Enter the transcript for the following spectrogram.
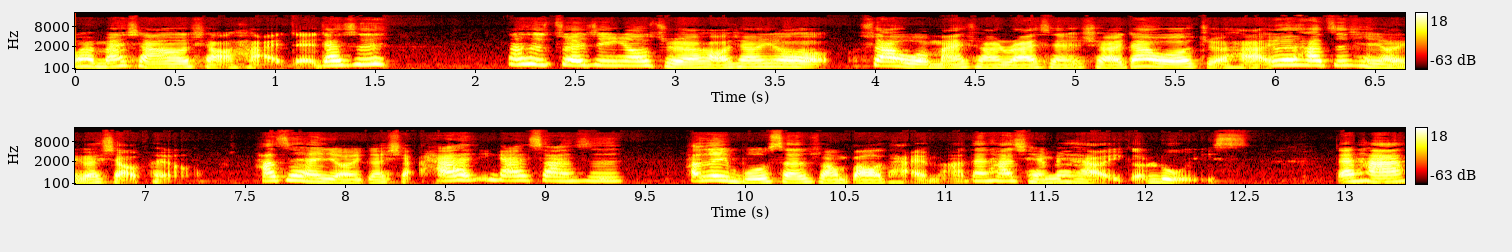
我还蛮想要小孩的，但是但是最近又觉得好像又，虽然我蛮喜欢 Rise and Shine，但我又觉得他，因为他之前有一个小朋友，他之前有一个小，他应该算是他最近不是生双胞胎嘛，但他前面还有一个路易斯，但他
